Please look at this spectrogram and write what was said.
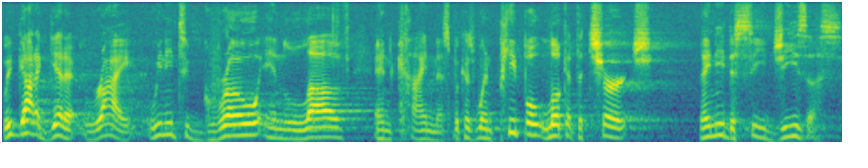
We've got to get it right. We need to grow in love and kindness because when people look at the church, they need to see Jesus.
